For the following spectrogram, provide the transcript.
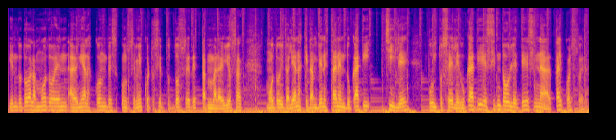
viendo todas las motos en Avenida Las Condes 11.412 de estas maravillosas motos italianas que también están en ducatichile.cl. Ducati es sin doble T, sin nada, tal cual suena.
